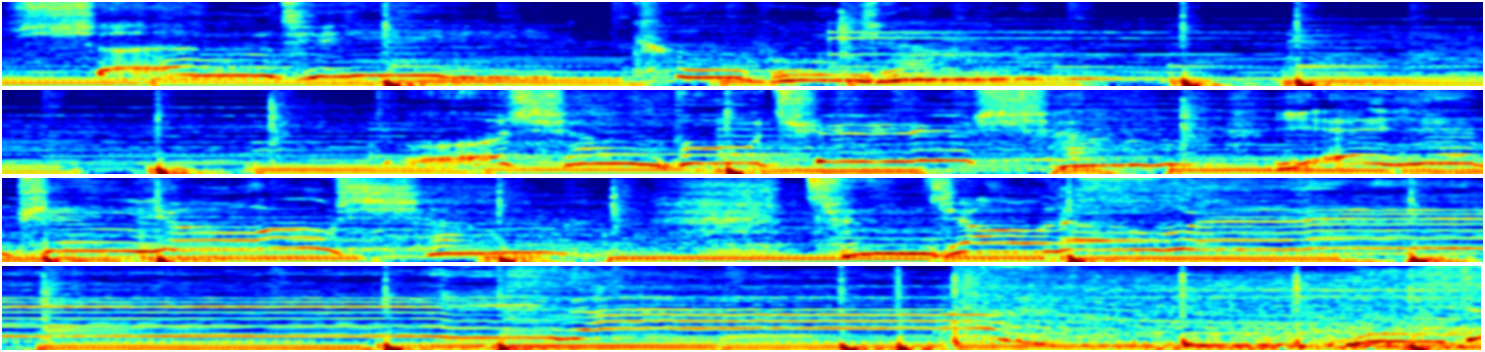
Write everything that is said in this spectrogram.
身体可无恙？我想不去想，夜夜偏又想，真叫人为难。你的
